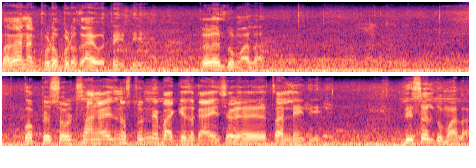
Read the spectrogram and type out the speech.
बघा ना पुढं पुढं काय होतंय ते. कळेल तुम्हाला. गोप्यसोट सांगायचं नसतो ना बाकीचं काय सगळं चाललंय ते. दिसेल तुम्हाला.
